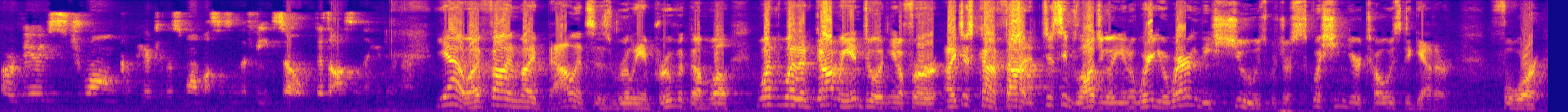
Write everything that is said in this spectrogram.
are very strong compared to the small muscles in the feet. So that's awesome that you're doing that. Yeah, well, I found my balance has really improved with them. Well, what what had got me into it, you know, for I just kind of thought it just seems logical, you know, where you're wearing these shoes which are squishing your toes together for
